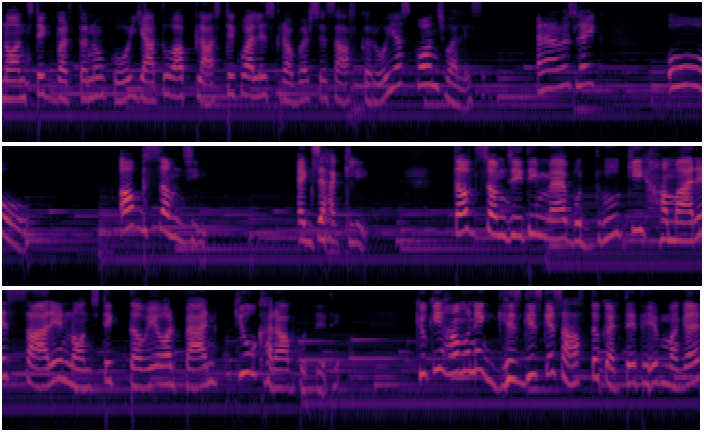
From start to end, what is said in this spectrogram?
नॉनस्टिक बर्तनों को या तो आप प्लास्टिक वाले स्क्रबर से साफ़ करो या स्पॉन्ज वाले से। एंड आई वाज लाइक ओ अब समझी। Exactly exactly. तब समझी थी मैं बुद्धू कि हमारे सारे नॉनस्टिक तवे और पैन क्यों खराब होते थे। क्योंकि हम उन्हें घिस घिस के साफ़ तो करते थे, मगर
